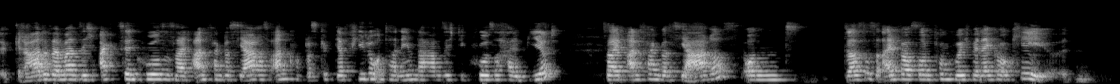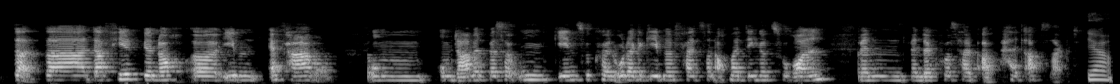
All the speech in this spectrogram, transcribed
äh, gerade wenn man sich Aktienkurse seit Anfang des Jahres anguckt, es gibt ja viele Unternehmen, da haben sich die Kurse halbiert seit Anfang des Jahres. Und das ist einfach so ein Punkt, wo ich mir denke, okay, da, da, da fehlt mir noch äh, eben Erfahrung, um, um damit besser umgehen zu können oder gegebenenfalls dann auch mal Dinge zu rollen, wenn, wenn der Kurs halt, ab, halt absackt. Ja,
